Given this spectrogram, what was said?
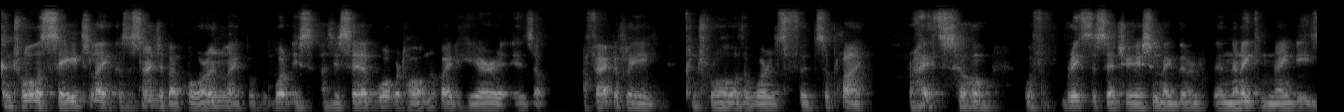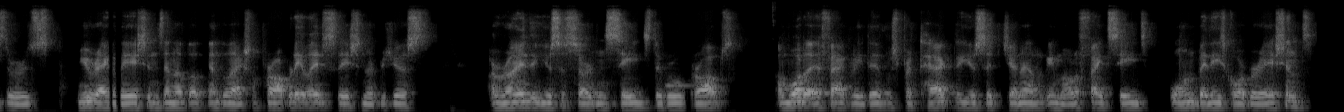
control of seeds, like, because it sounds a bit boring, like, but what is, as you said, what we're talking about here is a, effectively control of the world's food supply, right? So, reached a situation like there in the 1990s there was new regulations and intellectual property legislation that reduced around the use of certain seeds to grow crops. And what it effectively did was protect the use of genetically modified seeds owned by these corporations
